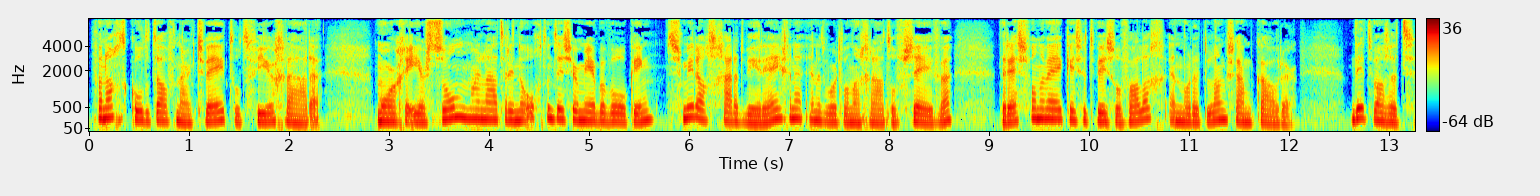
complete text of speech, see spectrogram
Vannacht koelt het af naar 2 tot 4 graden. Morgen eerst zon, maar later in de ochtend is er meer bewolking. Smiddags gaat het weer regenen en het wordt dan een graad of 7. De rest van de week is het wisselvallig en wordt het langzaam kouder. Dit was het.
